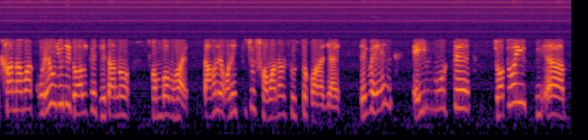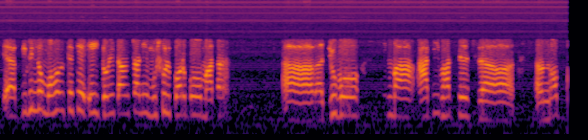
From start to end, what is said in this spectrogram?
ওঠা নামা করেও যদি দলকে জেতানো সম্ভব হয়, তাহলে অনেক কিছু সমাধান সুস্থ করা যায়। দেখবেন, এই মুহূর্তে যতই বিভিন্ন মহল থেকে এই দড়ি টানাটানি মুসুল পর্ব, মাতা যুব কিংবা আদি ভার্সেস নব্য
